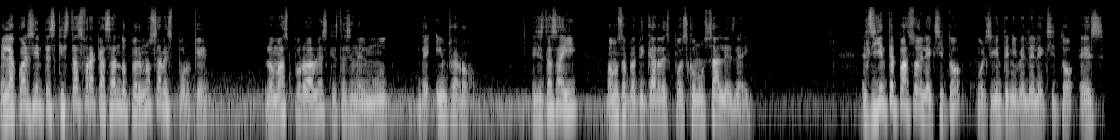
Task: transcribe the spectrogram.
en la cual sientes que estás fracasando pero no sabes por qué, lo más probable es que estés en el mood de infrarrojo. Y si estás ahí, vamos a platicar después cómo sales de ahí. El siguiente paso del éxito, o el siguiente nivel del éxito es,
